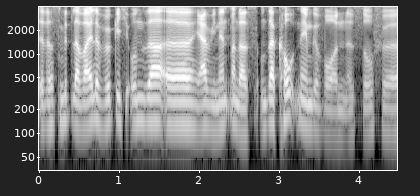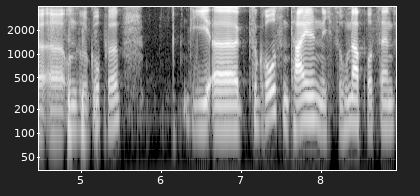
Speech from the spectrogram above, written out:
das mittlerweile wirklich unser, äh, ja, wie nennt man das, unser Codename geworden ist, so für äh, unsere Gruppe die äh, zu großen Teilen, nicht zu 100 Prozent,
